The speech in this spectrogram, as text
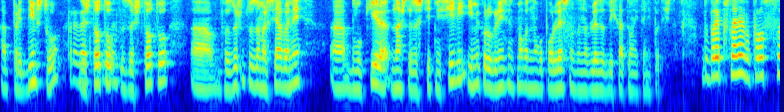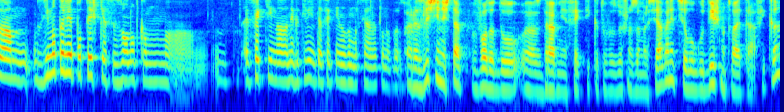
а, предимство, Превес, защото, да. защото а, въздушното замърсяване блокира нашите защитни сили и микроорганизмите могат много по-лесно да навлезат в дихателните ни пътища. Добре, последен въпрос. Зимата ли е по-тежкия сезон от към ефекти на, негативните ефекти на замърсяването на въздуха? Различни неща водят до здравни ефекти, като въздушно замърсяване. Целогодишно това е трафика.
